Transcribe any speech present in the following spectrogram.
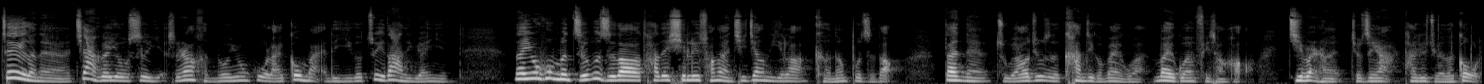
这个呢，价格优势也是让很多用户来购买的一个最大的原因。那用户们知不知道它的心率传感器降低了？可能不知道，但呢，主要就是看这个外观，外观非常好，基本上就这样，他就觉得够了。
